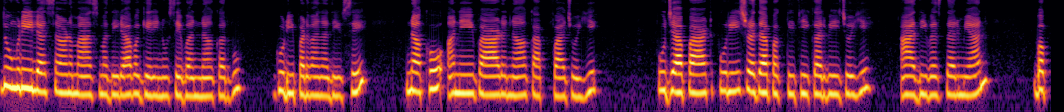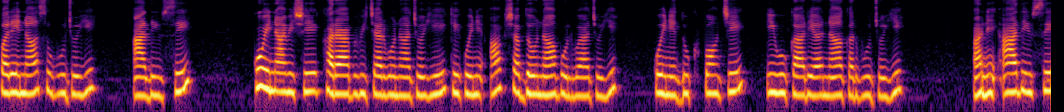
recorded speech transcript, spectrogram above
ડુંગળી, લસણ, માંસ, મદિરા વગેરેનું સેવન ન કરવું. ગુડી પડવાના દિવસે નખો અને વાળ ન કાપવા જોઈએ. પૂજાપાઠ પૂરી શ્રદ્ધા ભક્તિથી કરવી જોઈએ. આ દિવસ દરમિયાન બપોરે ન સૂવું જોઈએ. આ દિવસે કોઈના વિશે ખરાબ વિચારવું ન જોઈએ કે કોઈને અપશબ્દો ન બોલવા જોઈએ, કોઈને દુઃખ પહોંચે એવું કાર્ય ન કરવું જોઈએ. અને આ દિવસે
